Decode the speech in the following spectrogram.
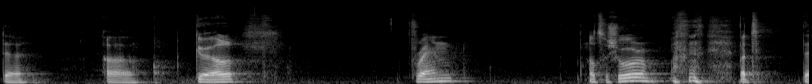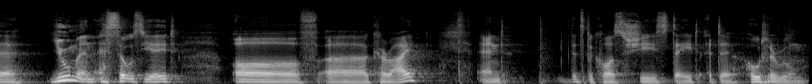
the girl friend, not so sure, but the human associate of uh, Karai, and that's because she stayed at the hotel room.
